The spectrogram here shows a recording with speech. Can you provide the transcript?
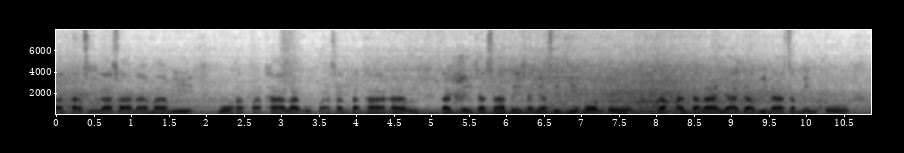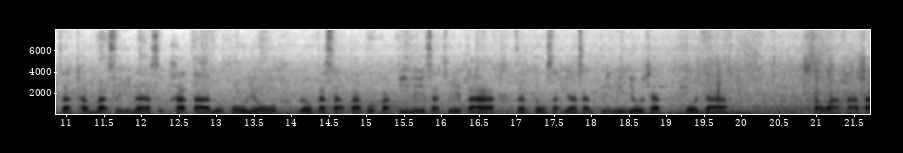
ลันตังศีลาสานามามีโมหะปะทาลังอุปสันตทาหัง ตันเตชะสาเตชยสิทธิโหนตุสัพพันตรายาจาวินาสเมนตุสัทธรรมเสนาสุขตานุโคโย โลกัสสะปาปุปะกิเลสเชตา สันโตสยังสันตินิโยชักโกจา สวาขาตะ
